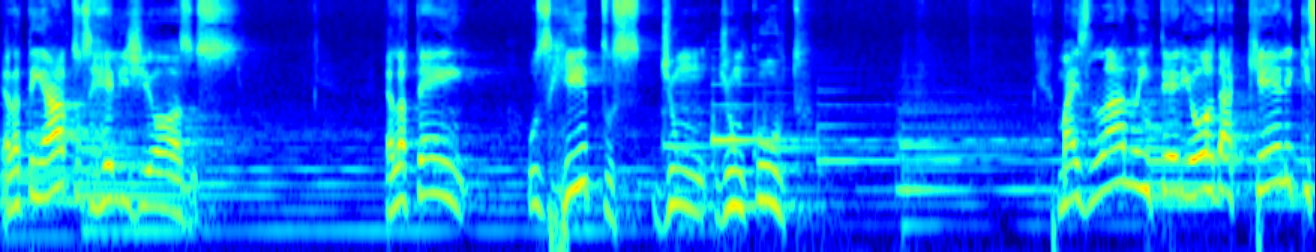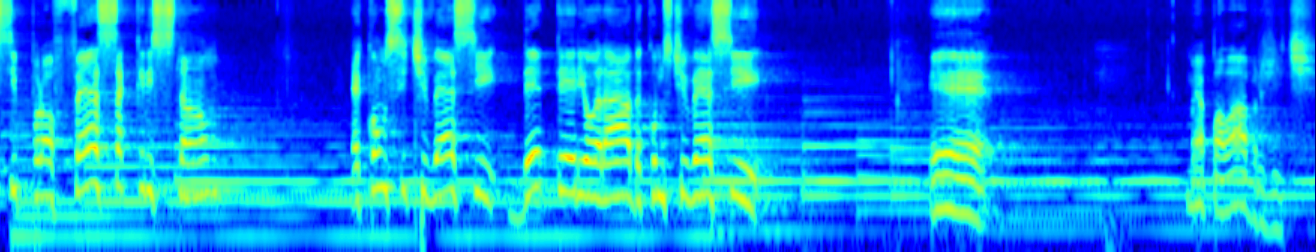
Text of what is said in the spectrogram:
Ela tem atos religiosos. Ela tem os ritos de um, de um culto mas lá no interior daquele que se professa cristão, é como se tivesse deteriorada, como se tivesse. É, como é a palavra, gente?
